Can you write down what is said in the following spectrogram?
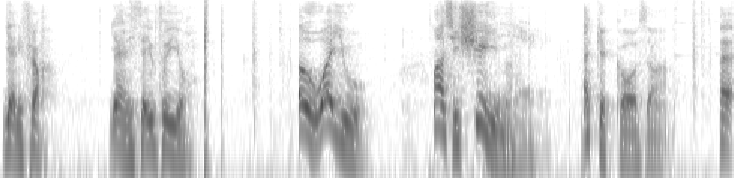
Vieni, fra. Vieni, ti aiuto io. Oh, why you? Ma si scema. E che cosa? Eh.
